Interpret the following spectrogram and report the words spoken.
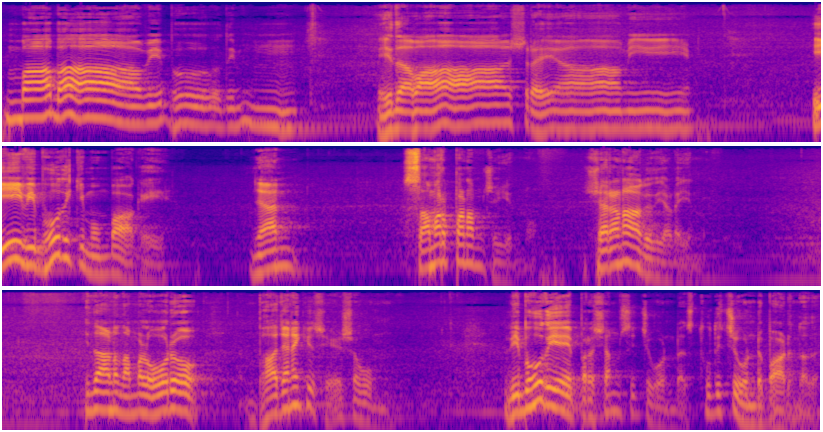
ബാബാ വിഭൂതിം ഇതവാശ്രയാമി. ഈ വിഭൂതിക്ക് മുമ്പാകെ ഞാൻ സമർപ്പണം ചെയ്യുന്നു ശരണാഗതി അടയുന്നു. ഇതാണ് നമ്മൾ ഓരോ ഭജനയ്ക്ക് ശേഷവും വിഭൂതിയെ പ്രശംസിച്ചുകൊണ്ട് സ്തുതിച്ചുകൊണ്ട് പാടുന്നത്.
